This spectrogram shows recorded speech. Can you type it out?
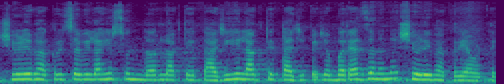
शिळी भाकरी चवीलाही सुंदर लागते ताजीही लागते. ताजीपेक्षा बऱ्याच जणांना शिळी भाकरी आवडते.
